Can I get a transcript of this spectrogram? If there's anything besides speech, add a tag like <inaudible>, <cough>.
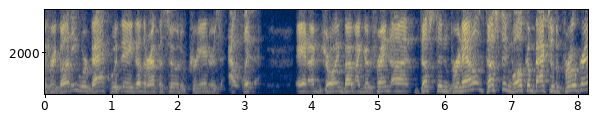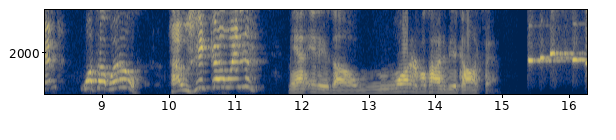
Everybody, we're back with another episode of Creators Outlet. And I'm joined by my good friend, uh, Dustin Brunell. Dustin, welcome back to the program. What's up, Will? How's it going? Man, it is a wonderful time to be a comic fan.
